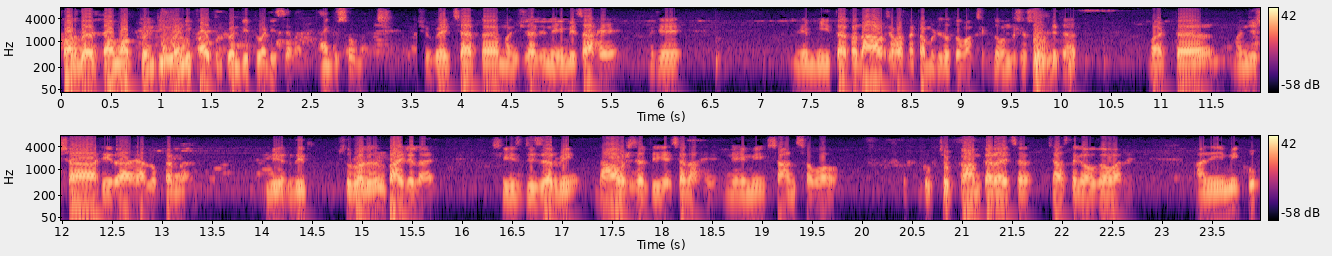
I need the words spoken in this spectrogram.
for their term of 2025 to 2027. Thank you so much. शुभेच्छा तर मनुष्याची नेहमीच आहे. म्हणजे म्हणजे मी तर आता दहा वर्षापासून कमिटीत होतो मागचे एक दोन वर्ष सोडली तर. बट मंजुषा हिरा ह्या लोकांना मी अगदी सुरुवातीपासून पाहिलेलं आहे. शी इज डिझर्विंग दहा वर्ष झाली ती याच्यात आहे. नेहमी शांत स्वभाव. गुपचूप काम करायचं. जास्त गवगवाने आणि मी खूप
